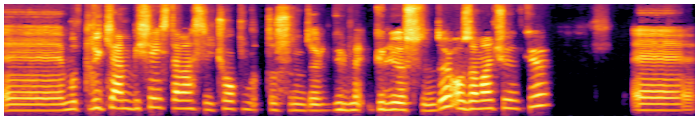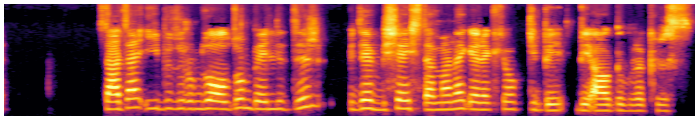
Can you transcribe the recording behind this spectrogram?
e, mutluyken bir şey istemezsin. Çok mutlusundur, gülme, gülüyorsundur. O zaman çünkü e, zaten iyi bir durumda olduğun bellidir. Bir de bir şey istemene gerek yok gibi bir algı bırakırız.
